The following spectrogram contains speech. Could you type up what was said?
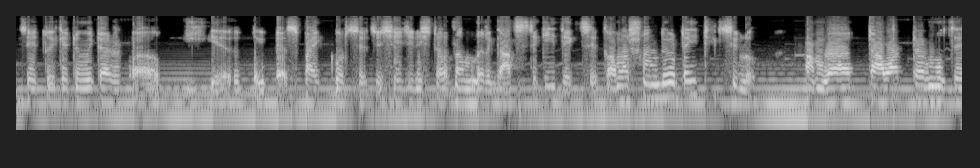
যে দুই কিলোমিটার স্পাইক করছে, যে সেই জিনিসটা আমাদের গাছ থেকেই দেখছে। তো আমার সন্দেহটাই ঠিক ছিল। আমরা টাওয়ারটার মধ্যে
